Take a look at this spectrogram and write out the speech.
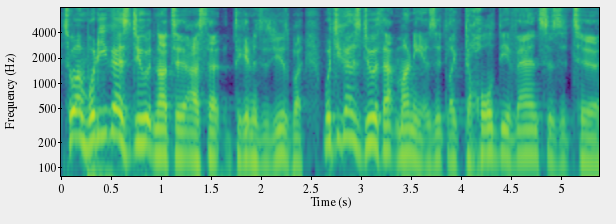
so and what do you guys do? Not to ask that to get into the details but what do you guys do with that money? Is it like to hold the events? Is it to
